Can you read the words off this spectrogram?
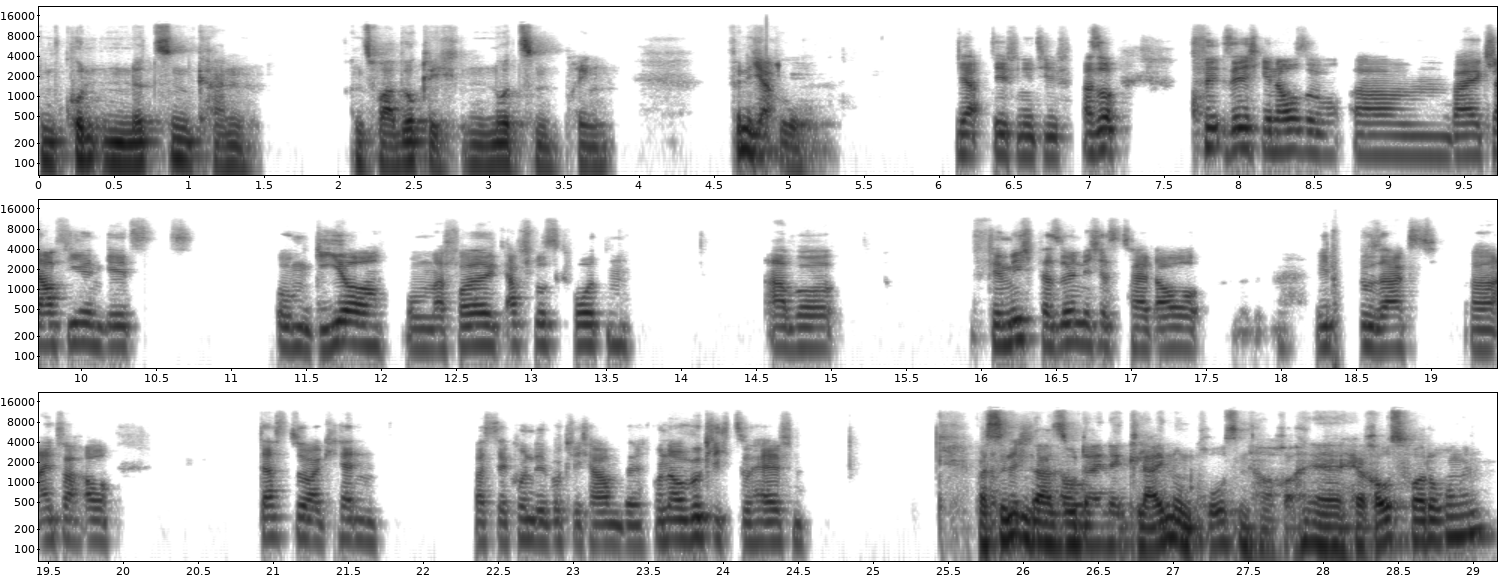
dem Kunden nützen kann. Und zwar wirklich einen Nutzen bringen. Finde ich ja. cool. Ja, definitiv. Also sehe ich genauso, ähm, weil klar, vielen geht es um Gier, um Erfolg, Abschlussquoten. Aber für mich persönlich ist halt auch, wie du sagst, äh, einfach auch das zu erkennen, was der Kunde wirklich haben will und auch wirklich zu helfen. Was sind denn da so deine kleinen und großen Her äh, Herausforderungen?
